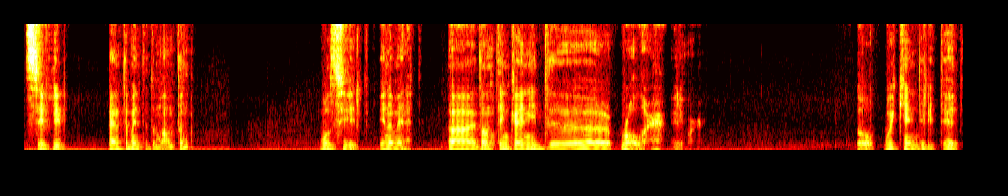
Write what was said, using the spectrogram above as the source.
safely plant them into the mountain. We'll see it in a minute. Uh, I don't think I need the roller anymore. So we can delete it.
